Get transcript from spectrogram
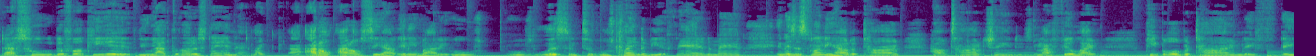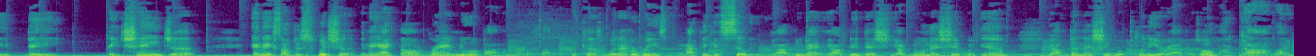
That's who the fuck he is. You have to understand that. Like I, I don't I don't see how anybody who's who's listened to who's claimed to be a fan of the man. And this is funny how the time how time changes. And I feel like people over time they they they they change up and they start to switch up and they act all brand new about a motherfucker because whatever reason. And I think it's silly. Y'all do that. Y'all did that. Sh- y'all doing that shit with M. Y'all done that shit with plenty of rappers. Oh my god, like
